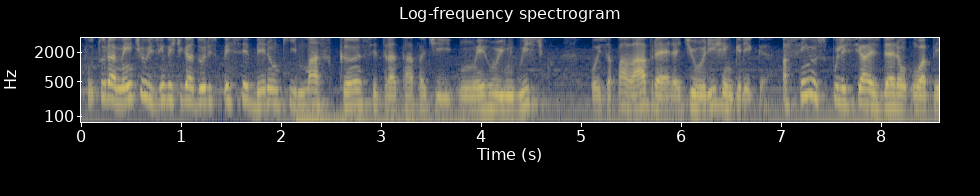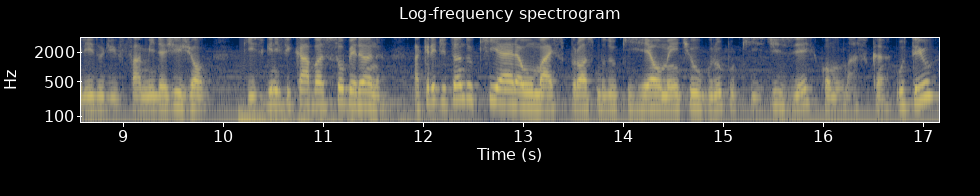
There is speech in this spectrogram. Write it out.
Futuramente, os investigadores perceberam que Mascan se tratava de um erro linguístico, pois a palavra era de origem grega. Assim, os policiais deram o apelido de Família Gijon, que significava soberana, acreditando que era o mais próximo do que realmente o grupo quis dizer como Mascan. O trio,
